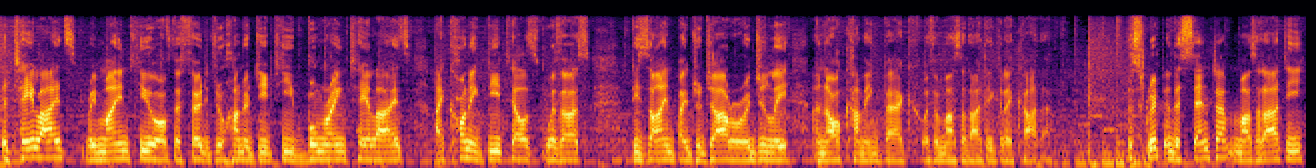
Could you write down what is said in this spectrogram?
The taillights remind you of the 3200 GT boomerang taillights, iconic details with us, designed by Giugiaro originally, and now coming back with the Maserati Grecale. The script in the center, Maserati,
